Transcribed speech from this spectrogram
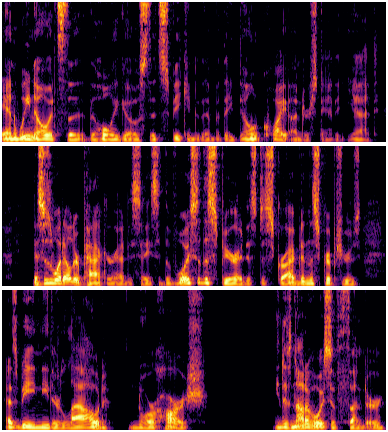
And we know it's the, the Holy Ghost that's speaking to them, but they don't quite understand it yet. This is what Elder Packer had to say. He said, The voice of the Spirit is described in the scriptures as being neither loud nor harsh. It is not a voice of thunder,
